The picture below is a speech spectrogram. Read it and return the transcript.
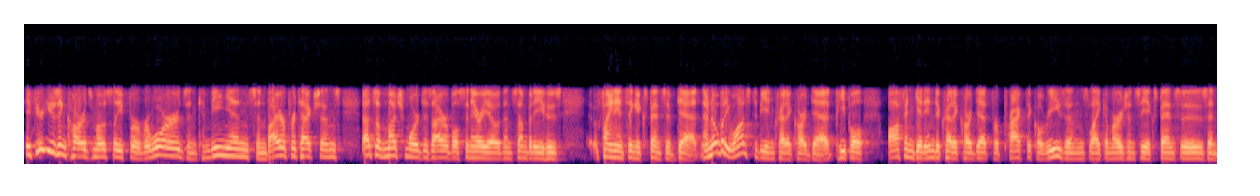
If you're using cards mostly for rewards and convenience and buyer protections, that's a much more desirable scenario than somebody who's financing expensive debt. Now, nobody wants to be in credit card debt. People often get into credit card debt for practical reasons like emergency expenses and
